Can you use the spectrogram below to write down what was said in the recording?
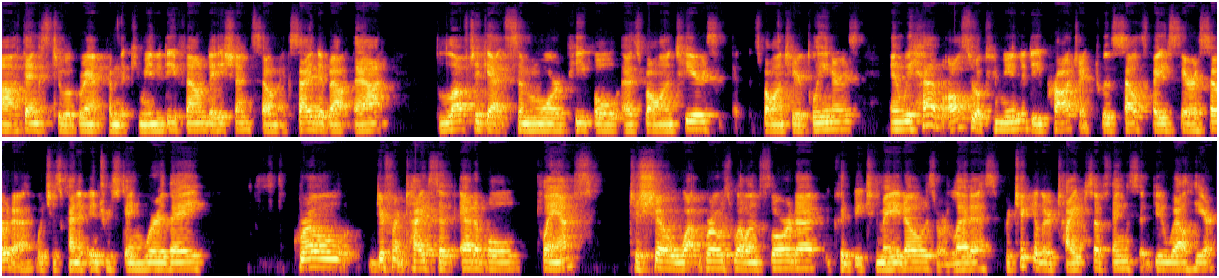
uh, thanks to a grant from the Community Foundation. So I'm excited about that. Love to get some more people as volunteers, as volunteer gleaners. And we have also a community project with South Bay Sarasota, which is kind of interesting, where they grow different types of edible plants to show what grows well in Florida. It could be tomatoes or lettuce, particular types of things that do well here,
